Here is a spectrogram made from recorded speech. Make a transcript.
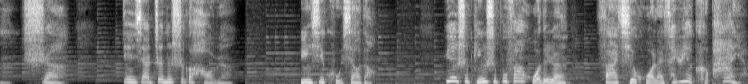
嗯，是啊。”殿下真的是个好人。云溪苦笑道：“越是平时不发火的人，发起火来才越可怕呀。”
